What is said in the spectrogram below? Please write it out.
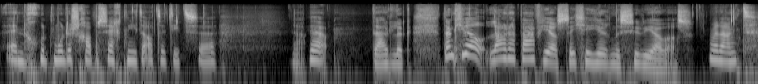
en goed moederschap zegt niet altijd iets. Ja. ja, Duidelijk. Dankjewel, Laura Pavias, dat je hier in de studio was. bedankt.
